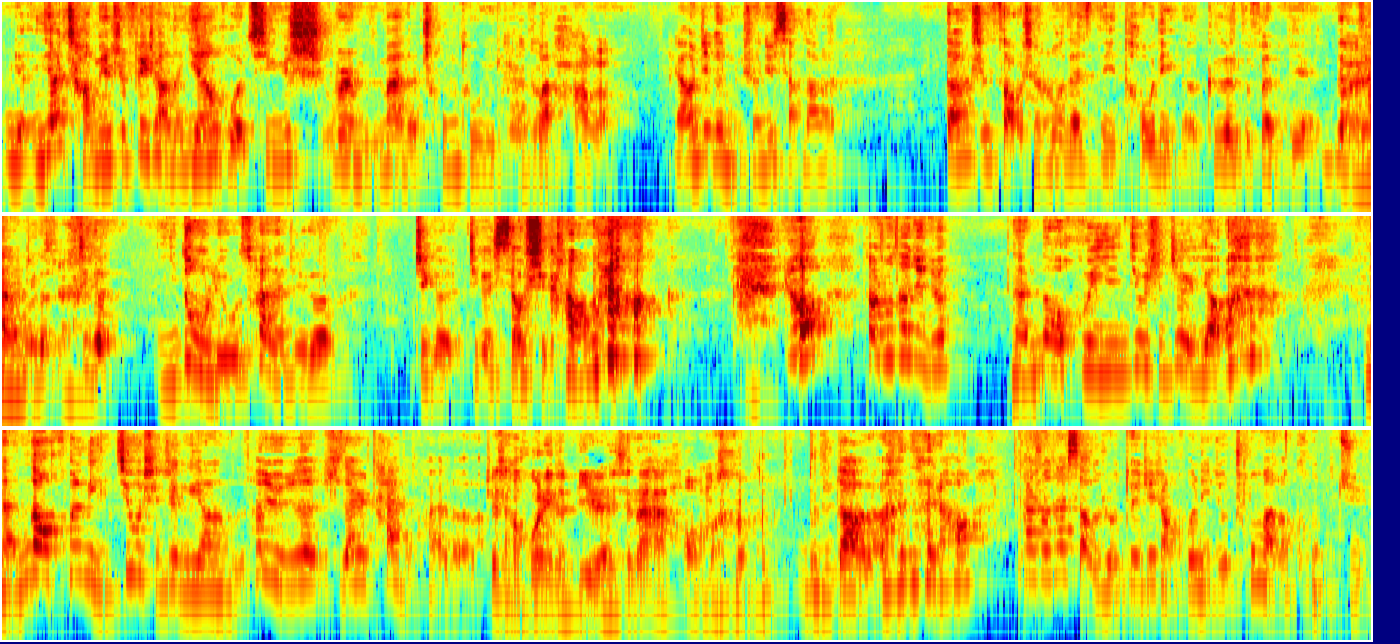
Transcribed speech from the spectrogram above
你你像场面是非常的烟火气与屎味儿弥漫的冲突与魔幻，怕了！然后这个女生就想到了当时早晨落在自己头顶的鸽子粪便，再看到这个、这个移动流窜的这个这个这个小屎坑，然后然后他说他就觉得，难道婚姻就是这样？难道婚礼就是这个样子？他就觉得实在是太不快乐了。这场婚礼的鄙人现在还好吗？不知道了。然后他说他小的时候对这场婚礼就充满了恐惧，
